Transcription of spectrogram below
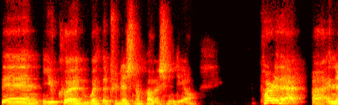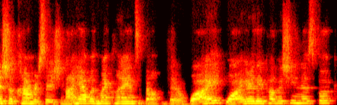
than you could with a traditional publishing deal part of that uh, initial conversation I have with my clients about their why, why are they publishing this book,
